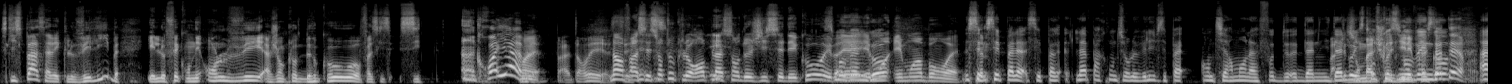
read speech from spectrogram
Ce qui se passe avec le Vélib et le fait qu'on ait enlevé à Jean-Claude Decaux, enfin, c'est incroyable. Ouais. Enfin, attendez. Non, c'est- enfin, c'est surtout que le remplaçant de JC Deco est, est- est Smovengo. moins, est moins bon, ouais. C'est pas là, c'est pas là par contre sur le Vélib, c'est pas entièrement la faute d'Anne Bah, Hidalgo. ils ont Il se mal trouve que choisi les a,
